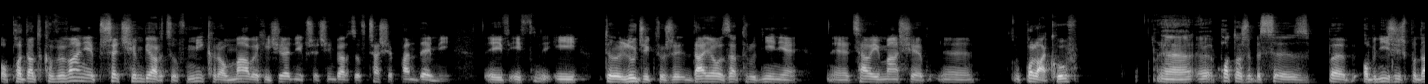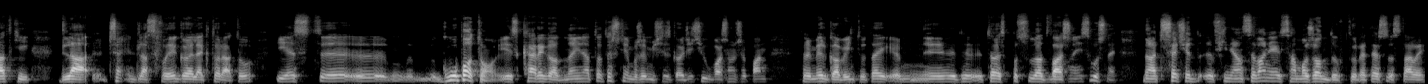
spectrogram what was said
opodatkowywanie przedsiębiorców, mikro, małych i średnich przedsiębiorców w czasie pandemii. I, i, i ludzi, którzy dają zatrudnienie e, całej masie e, Polaków, e, po to, żeby obniżyć podatki dla, dla swojego elektoratu jest e, głupotą, jest karygodne i na to też nie możemy się zgodzić i uważam, że pan premier Gowin tutaj e, to jest postulat ważny i słuszny. No a trzecie, finansowanie samorządów, które też zostały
